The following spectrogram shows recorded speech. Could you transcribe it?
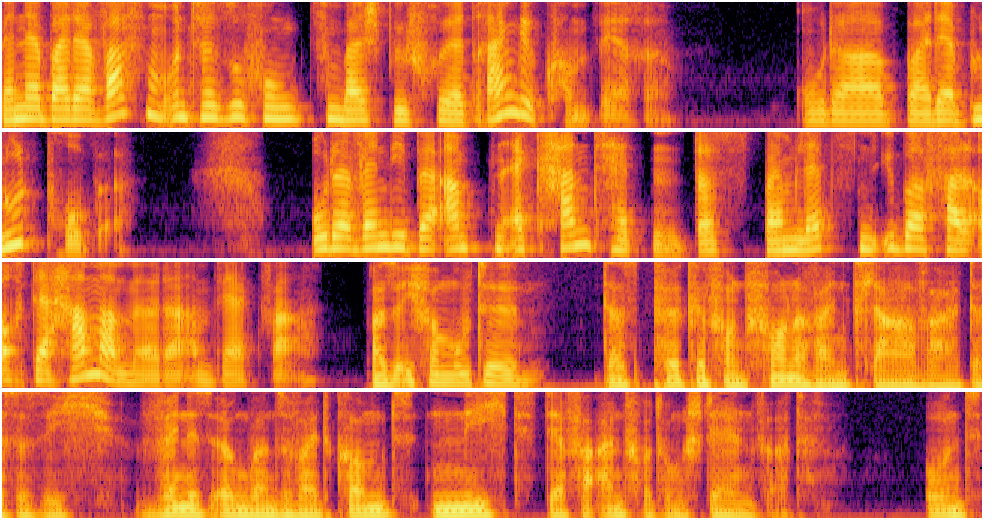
Wenn er bei der Waffenuntersuchung zum Beispiel früher drangekommen wäre oder bei der Blutprobe oder wenn die Beamten erkannt hätten, dass beim letzten Überfall auch der Hammermörder am Werk war. Also ich vermute, dass Pöcke von vornherein klar war, dass er sich, wenn es irgendwann so weit kommt, nicht der Verantwortung stellen wird. Und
